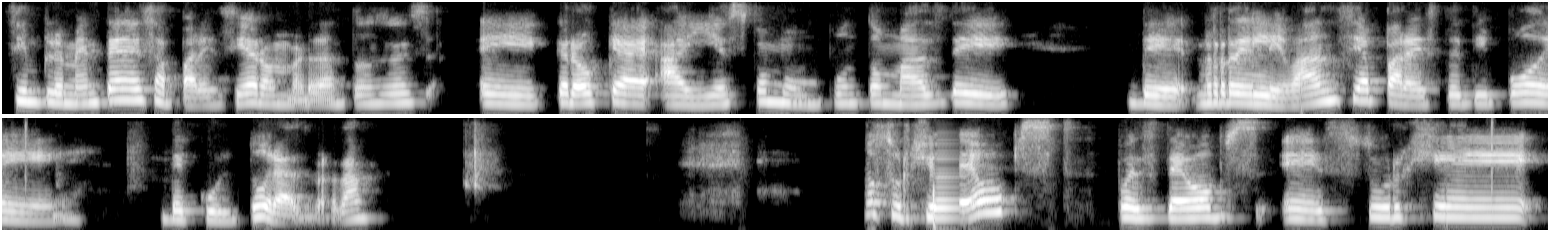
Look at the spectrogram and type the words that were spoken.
simplemente desaparecieron, ¿verdad? Entonces, eh, creo que ahí es como un punto más de, relevancia para este tipo de, culturas, ¿verdad? ¿Cómo surgió DevOps? Pues DevOps eh, surge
